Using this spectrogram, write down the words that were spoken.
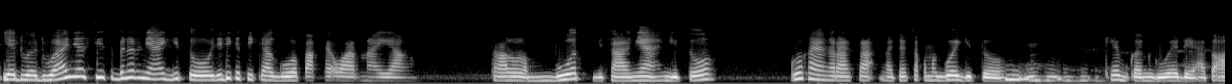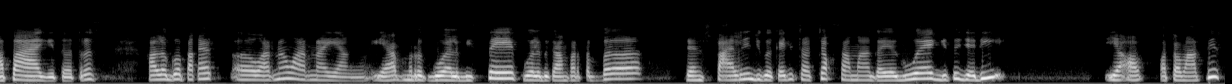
ya dua-duanya sih sebenarnya gitu. Jadi ketika gue pakai warna yang terlalu lembut misalnya gitu, gue kayak ngerasa nggak cocok sama gue gitu. Hmm, Kayak bukan gue deh atau apa gitu. Terus kalau gue pakai eh, warna-warna yang ya menurut gue lebih safe, gue lebih comfortable dan stylenya juga kayaknya cocok sama gaya gue gitu. Jadi ya otomatis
